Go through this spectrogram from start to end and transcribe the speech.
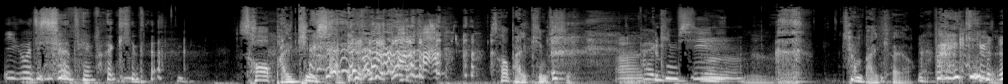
이거 진짜 대박이다. 서발킴 씨. 서발킴 씨. 아, 밝힘 씨. 음. 참 밝혀요. 밝힘.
